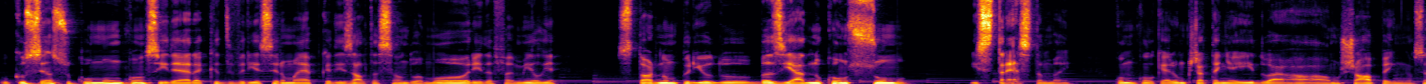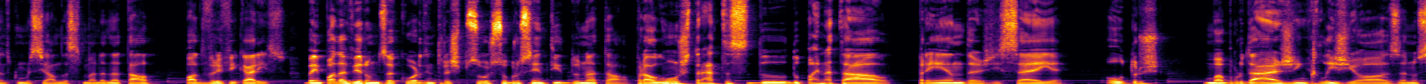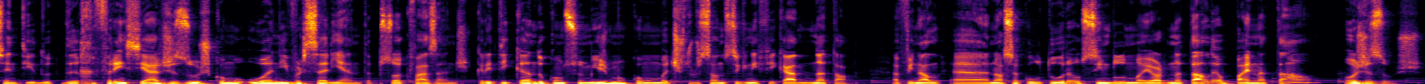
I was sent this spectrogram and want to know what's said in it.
O que o senso comum considera que deveria ser uma época de exaltação do amor e da família se torna um período baseado no consumo e stress também, como qualquer um que já tenha ido a, a, a um shopping, ao centro comercial na semana de Natal, pode verificar isso. Bem, pode haver um desacordo entre as pessoas sobre o sentido do Natal. Para alguns trata-se do, do Pai Natal, prendas e ceia. Outros uma abordagem religiosa no sentido de referenciar Jesus como o aniversariante, a pessoa que faz anos, criticando o consumismo como uma destruição de significado de Natal. Afinal, a nossa cultura, o símbolo maior de Natal é o Pai Natal ou Jesus.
